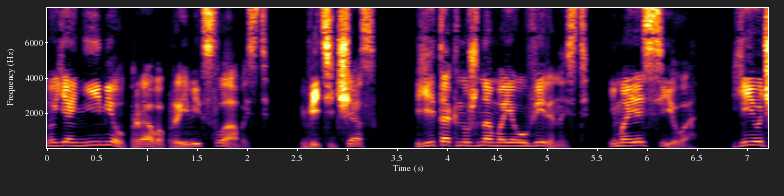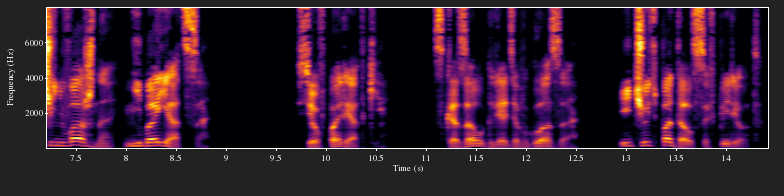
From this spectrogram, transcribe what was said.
но я не имел права проявить слабость. Ведь сейчас ей так нужна моя уверенность и моя сила. Ей очень важно не бояться. «Все в порядке», — сказал, глядя в глаза, и чуть подался вперед.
